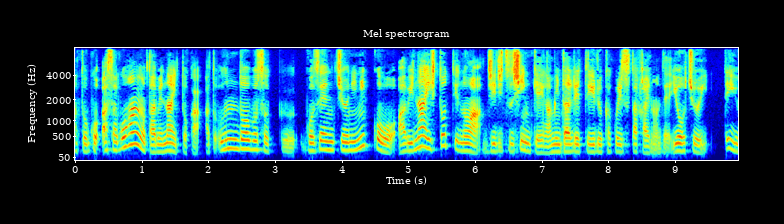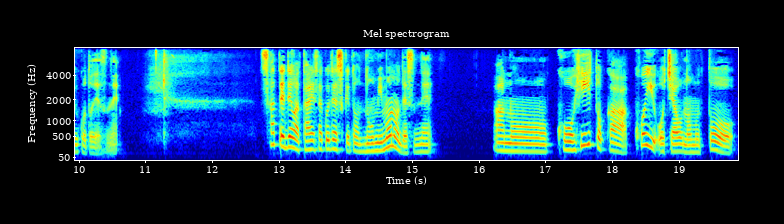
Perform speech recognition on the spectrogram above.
あとご朝ごはんを食べないとか、あと運動不足、午前中に日光を浴びない人っていうのは自律神経が乱れている確率高いので要注意っていうことですね。さてでは対策ですけど、飲み物ですね。あの、コーヒーとか濃いお茶を飲むと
